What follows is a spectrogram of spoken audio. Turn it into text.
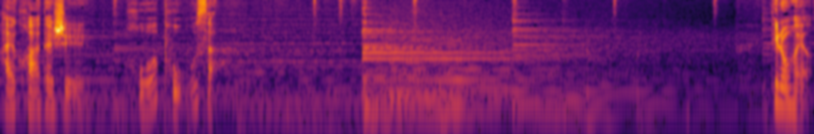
还夸他是活菩萨。听众朋友，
